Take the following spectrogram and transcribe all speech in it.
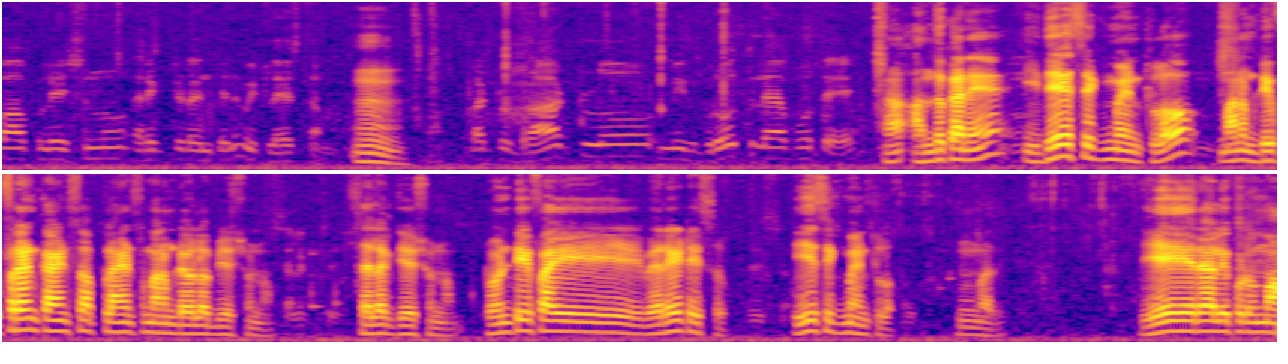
పాపులేషన్ ఎరెక్టెడ్ అంటేనే ఇట్లా వేస్తాం. బట్ డ్రాట్లో మీకు గ్రోత్ లేకపోతే అందుకనే ఇదే సెగ్మెంట్లో మనం డిఫరెంట్ కైండ్స్ ఆఫ్ ప్లాంట్స్ మనం డెవలప్ చేసి ఉన్నాం సెలెక్ట్ చేసి ఉన్నాం ట్వంటీ ఫైవ్ వెరైటీస్ ఈ సెగ్మెంట్లో. అది. ఏ ఏరియాలో ఇప్పుడు మా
